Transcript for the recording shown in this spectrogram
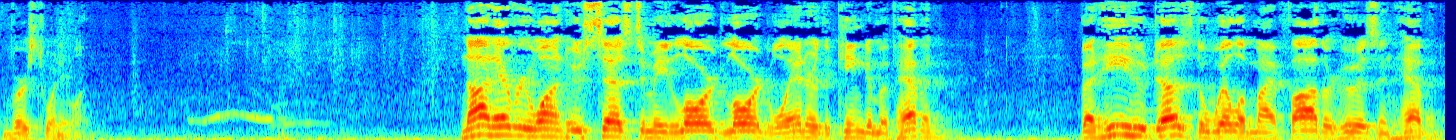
verse 21. Not everyone who says to me, Lord, Lord, will enter the kingdom of heaven, but he who does the will of my Father who is in heaven.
